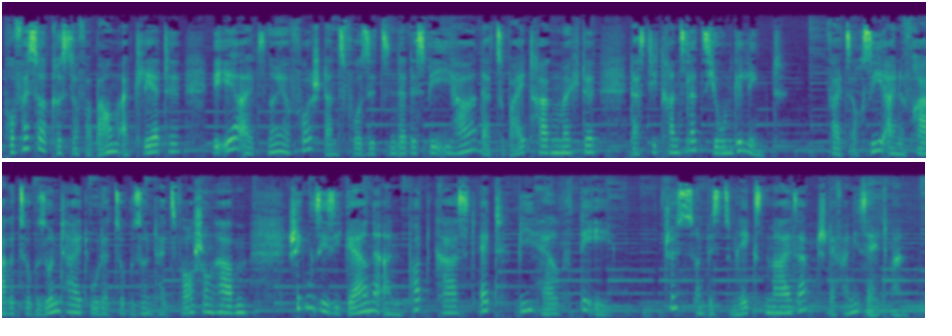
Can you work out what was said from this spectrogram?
Professor Christopher Baum erklärte, wie er als neuer Vorstandsvorsitzender des BIH dazu beitragen möchte, dass die Translation gelingt. Falls auch Sie eine Frage zur Gesundheit oder zur Gesundheitsforschung haben, schicken Sie sie gerne an podcast.behealth.de. Tschüss und bis zum nächsten Mal, sagt Stefanie Seltmann.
